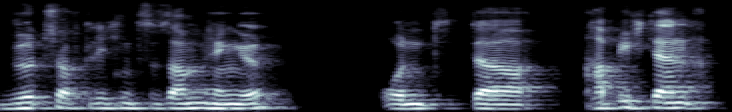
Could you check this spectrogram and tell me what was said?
wirtschaftlichen Zusammenhänge. Und da habe ich dann,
